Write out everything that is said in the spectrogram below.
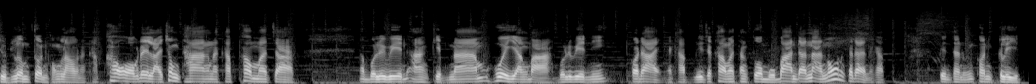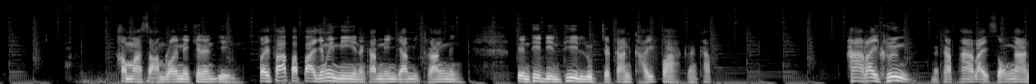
จุดเริ่มต้นของเรานะครับ เข้าออกได้หลายช่องทางนะครับ เข้ามาจากบริเวณอ่างเก็บน้ำห้วยยางบ่าบริเวณนี้ก็ได้นะครับ หรือจะเข้ามาทางตัวหมู่บ้านด้านหน้าโน้นก็ได้นะครับ เป็นถนนคอนกรีต เข้ามา 300 เมตรแค่นั้นเอง ไฟฟ้าประปายังไม่มีนะครับเน้นย้ำอีกครั้งหนึ่งเป็นที่ดินที่หลุดจากการขายฝากนะครับ5ไร่ครึ่งนะครับ5ไร่2งาน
